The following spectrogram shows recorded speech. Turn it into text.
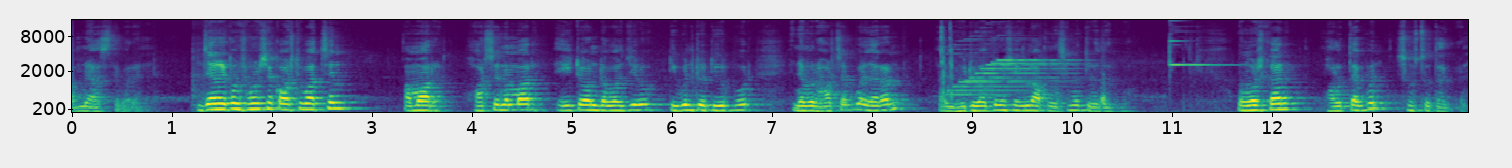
আপনি আসতে পারেন। যারা এরকম সমস্যা কষ্ট পাচ্ছেন, আমার WhatsApp number eight one double zero triple two triple four এই নাম্বার হোয়াটসঅ্যাপ করে জানান, আমি ভিডিও মাধ্যমে সেগুলো আপনার সামনে তুলে ধরবো। নমস্কার, ভালো থাকবেন, সুস্থ থাকবেন।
